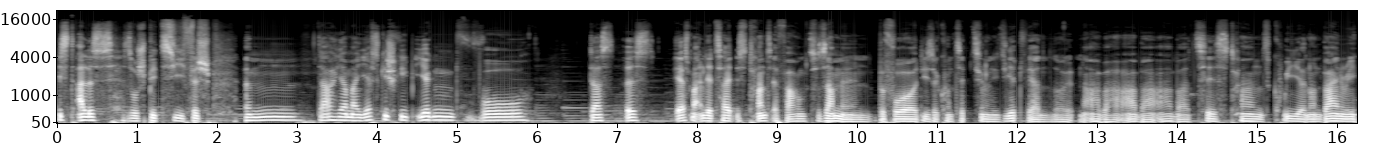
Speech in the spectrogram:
Ist alles so spezifisch. Ähm, Daria Majewski schrieb irgendwo, dass es erstmal an der Zeit ist, Transerfahrung zu sammeln, bevor diese konzeptionalisiert werden sollten. Aber, aber, aber, cis, trans, queer, non-binary.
